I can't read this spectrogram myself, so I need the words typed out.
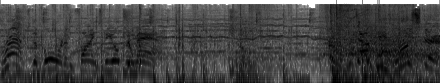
Grabs the board and finds the open man. Dougie Brewster!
